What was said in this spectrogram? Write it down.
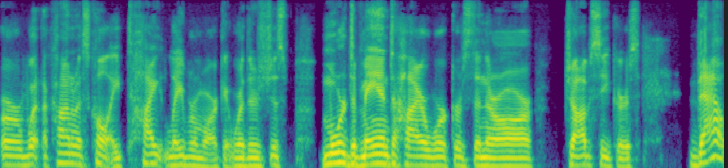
or what economists call a tight labor market, where there's just more demand to hire workers than there are job seekers, that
